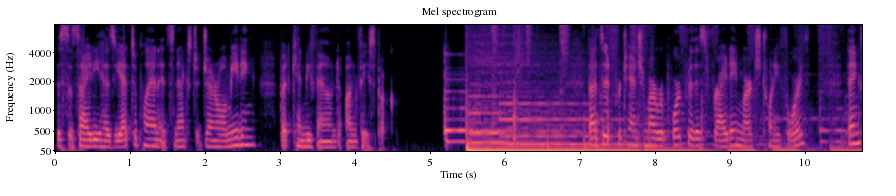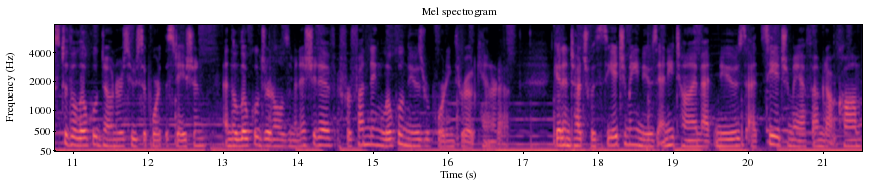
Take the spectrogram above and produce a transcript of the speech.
The Society has yet to plan its next general meeting, but can be found on Facebook. That's it for Tantramar Report for this Friday, March 24th. Thanks to the local donors who support the station and the Local Journalism Initiative for funding local news reporting throughout Canada. Get in touch with CHMA News anytime at news at chmafm.com.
